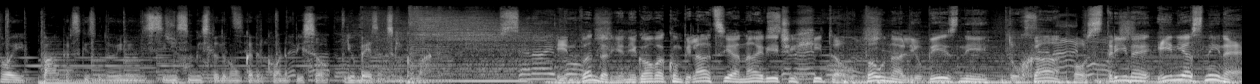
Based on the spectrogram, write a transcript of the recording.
svoji pankarski zgodovini, si nisem mislil, da bom kadarkoli napisal ljubezenski komat. Najbolj. In vendar je njegova kompilacija največjih hitov, polna ljubezni, duha, ostrine in jasnine.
